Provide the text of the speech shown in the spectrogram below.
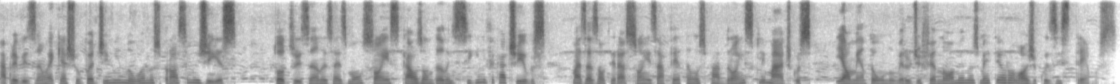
A previsão é que a chuva diminua nos próximos dias. Todos os anos, as monções causam danos significativos, mas as alterações afetam os padrões climáticos e aumentam o número de fenômenos meteorológicos extremos.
